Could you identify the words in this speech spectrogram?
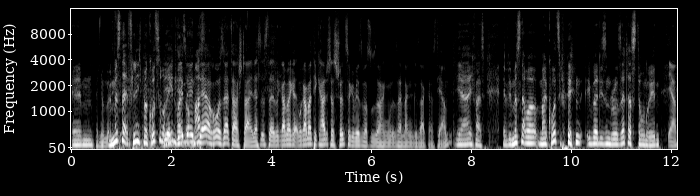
Ähm, wir müssen da, finde ich, mal kurz drüber reden, weil es auch Maß der Rosetta-Stein. Das ist äh, grammatikalisch das Schönste gewesen, was du sagen, seit langem gesagt hast, ja? Ja, ich weiß. Äh, Wir müssen aber mal kurz über, den, über diesen Rosetta Stone reden, Ja.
